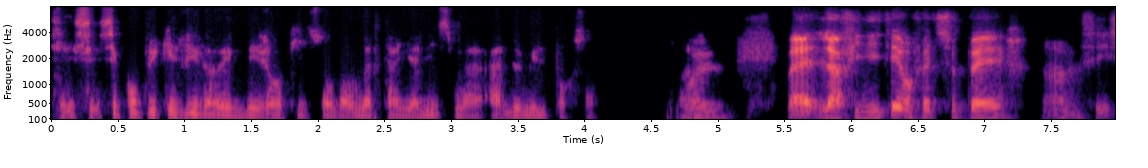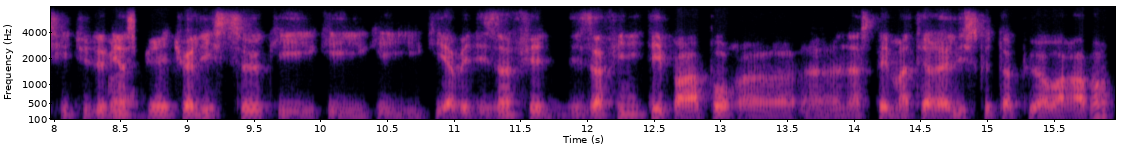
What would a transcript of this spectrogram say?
C'est compliqué de vivre avec des gens qui sont dans le matérialisme à, à 2000%. Voilà. Ouais. Ben, L'affinité, en fait, se perd. hein. Si tu deviens Ouais. spiritualiste, ceux qui, qui, qui, qui avaient des, affinités par rapport à, un aspect matérialiste que tu as pu avoir avant,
